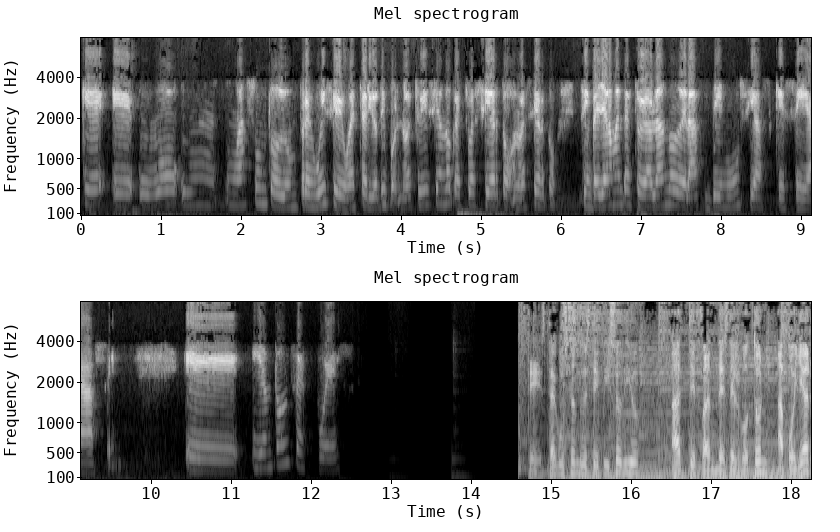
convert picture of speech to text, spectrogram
que eh, hubo un, asunto de un prejuicio y un estereotipo. No estoy diciendo que esto es cierto o no es cierto, simplemente estoy hablando de las denuncias que se hacen. y entonces, pues... ¿Te está gustando este episodio? Hazte fan desde el botón apoyar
